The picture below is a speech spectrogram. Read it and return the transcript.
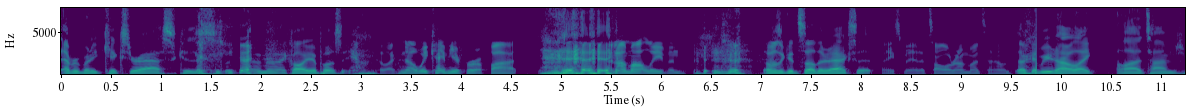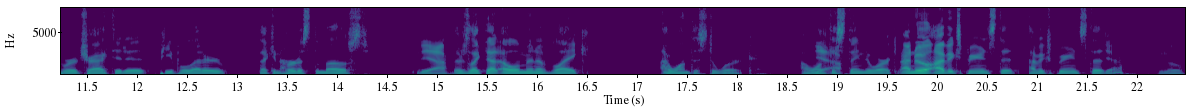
everybody kicks your ass because, and then they call you a pussy. They're like, no, we came here for a fight, and I'm not leaving. That was a good southern accent. Thanks, man. It's all around my town. Okay. Weird how like a lot of times we're attracted to people that are that can hurt us the most. Yeah. There's like that element of like, I want this to work. I want Yeah. this thing to work. I know I've experienced it. I've experienced it. Yeah. No,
